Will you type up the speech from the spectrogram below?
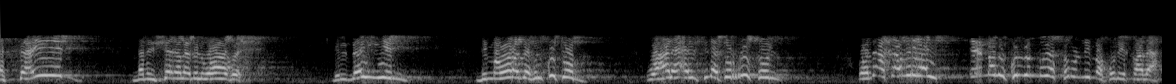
السعيد من انشغل بالواضح بالبين بما ورد في الكتب وعلى ألسنة الرسل. وذاك أمر غيب اعملوا كل ميسر لما خلق له.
